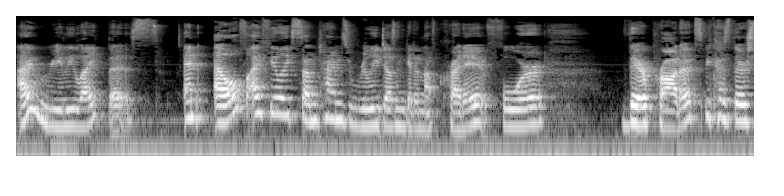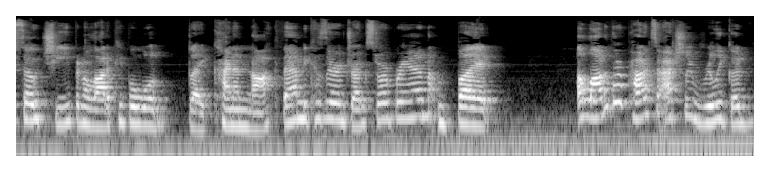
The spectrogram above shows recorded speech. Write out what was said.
I really like this. And e.l.f. I feel like sometimes really doesn't get enough credit for their products because they're so cheap and a lot of people will like kind of knock them because they're a drugstore brand, but a lot of their products are actually really good.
